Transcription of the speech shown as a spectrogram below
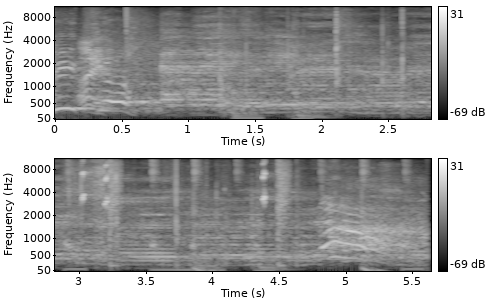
Beat ya! Ah!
